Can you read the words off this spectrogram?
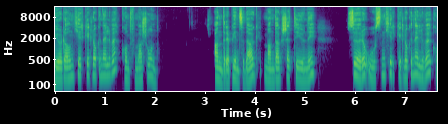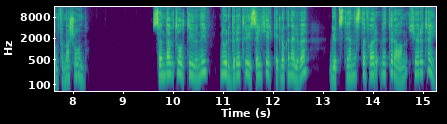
Gjørdalen kirke klokken 11 konfirmasjon Andre pinsedag mandag 6. juni Søre Osen kirke klokken 11 konfirmasjon. Søndag 12. juni Nordre Trysil kirke klokken 11 gudstjeneste for veterankjøretøy.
